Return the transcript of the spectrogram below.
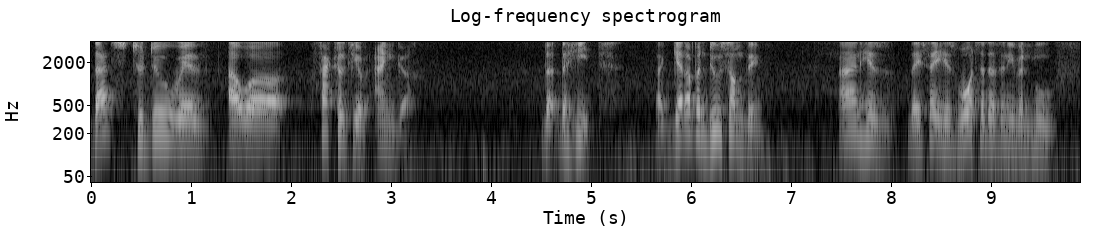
that's to do with our faculty of anger, the, the heat. Like, get up and do something. And his, they say his water doesn't even move.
